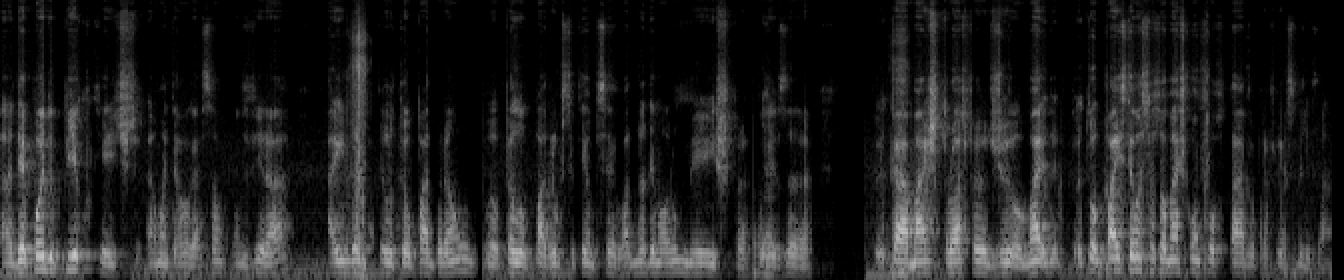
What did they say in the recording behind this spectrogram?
ah, depois do pico, que é uma interrogação, quando virar, ainda pelo teu padrão, pelo padrão que você tem observado, ainda demora um mês para a coisa ficar mais próxima de. Mais, o país ter uma situação mais confortável para flexibilizar.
